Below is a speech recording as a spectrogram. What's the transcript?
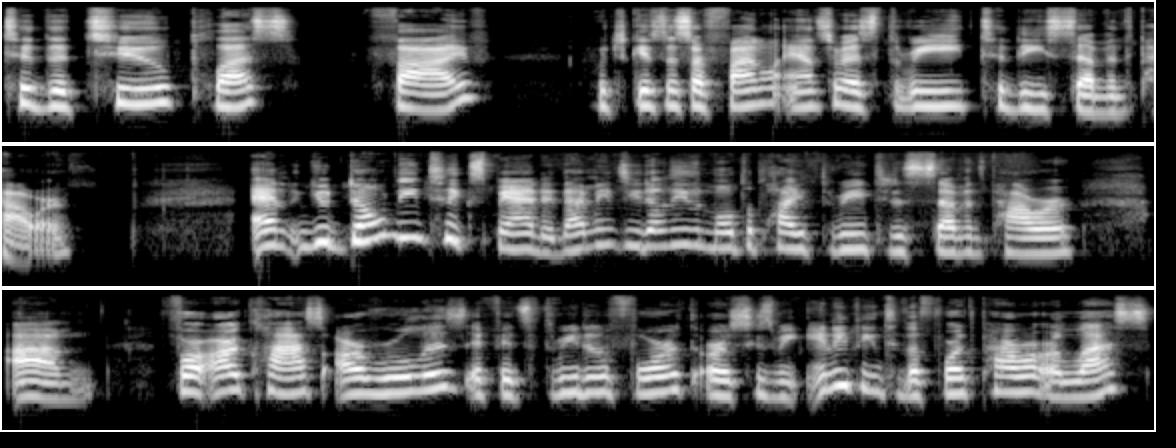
to the 2 plus 5, which gives us our final answer as 3 to the 7th power. And you don't need to expand it. That means you don't need to multiply 3 to the 7th power. Um, For our class, our rule is if it's 3 to the 4th, or excuse me, anything to the 4th power or less,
